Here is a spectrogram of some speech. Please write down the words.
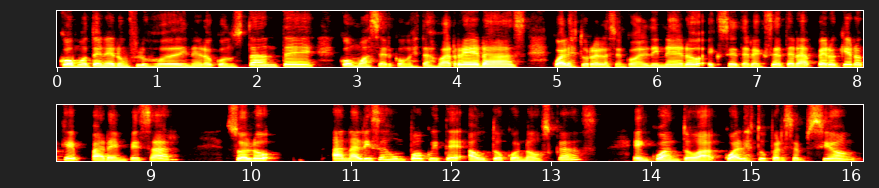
cómo tener un flujo de dinero constante, cómo hacer con estas barreras, cuál es tu relación con el dinero, etcétera, etcétera. Pero quiero que para empezar, solo analices un poco y te autoconozcas en cuanto a cuál es tu percepción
